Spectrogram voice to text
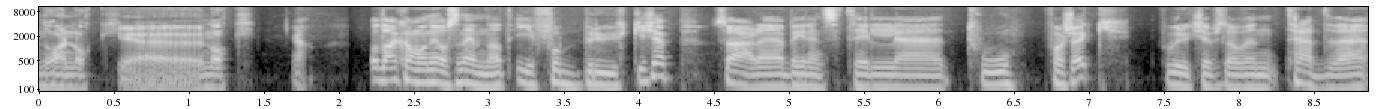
nå er nok nok. Og da kan man jo også nevne at i forbrukerkjøp så er det begrenset til eh, to forsøk. Forbrukerkjøpsloven 30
